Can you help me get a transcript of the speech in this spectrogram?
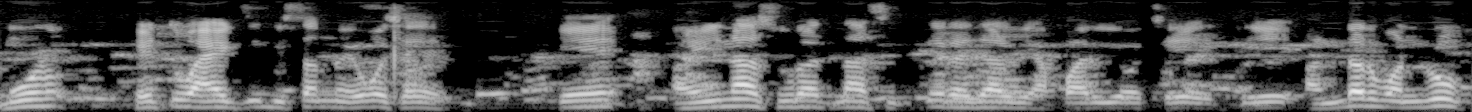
મૂળ હેતુ આ એક્ઝિબિશનનો એવો છે કે અહીંના સુરતના સિત્તેર હજાર વ્યાપારીઓ છે તે અંડર વન રૂફ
